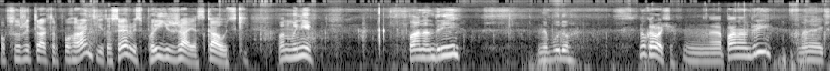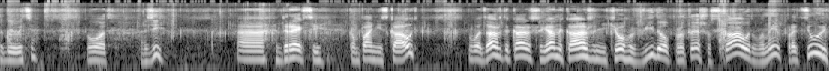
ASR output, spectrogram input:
обслужити трактор по гарантії, то сервіс приїжджає скаутський. Вон мені пан Андрій, не буду. Ну, коротше, е, пан Андрій, мене якщо дивиться, от, зі е, дирекції компанії Scout. От, завжди каже, що я не кажу нічого в відео про те, що скаут вони працюють.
